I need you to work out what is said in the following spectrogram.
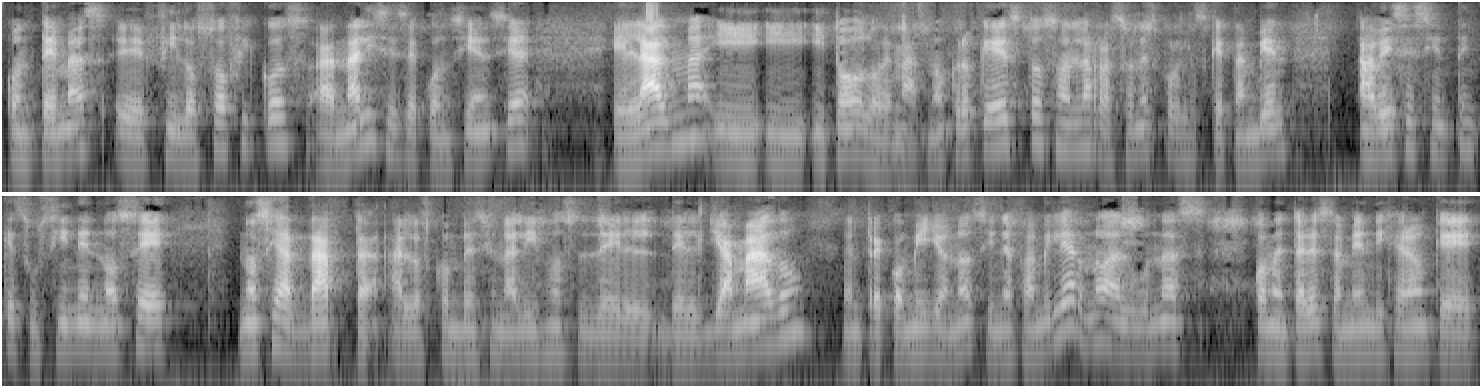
con temas eh, filosóficos, análisis de conciencia, el alma y, y, todo lo demás, ¿no? Creo que estas son las razones por las que también a veces sienten que su cine no se no se adapta a los convencionalismos del, del llamado, entre comillas, ¿no? Cine familiar, ¿no? Algunos comentarios también dijeron que,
